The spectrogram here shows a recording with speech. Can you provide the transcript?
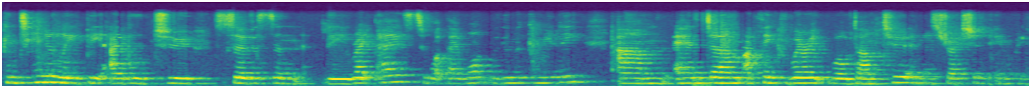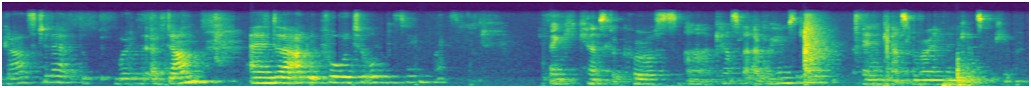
continually be able to service in the ratepayers to what they want within the community. Um, and um, I think very well done to administration in regards to that, the work that I've done. And uh, I look forward to all that's taking place. Thank you, Councillor Couros. Uh, Councillor Abrahimzadeh, then Councillor Moran, then Councillor Khera.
